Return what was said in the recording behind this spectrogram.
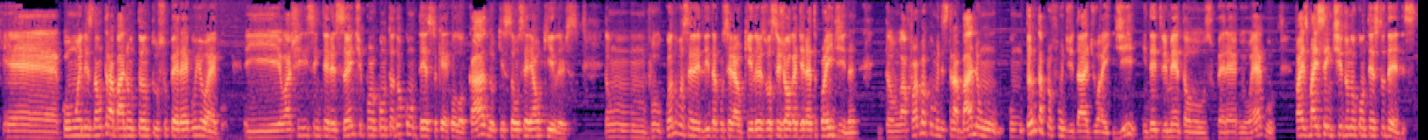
que é como eles não trabalham tanto o superego e o ego. E eu acho isso interessante por conta do contexto que é colocado, que são serial killers. Então, quando você lida com serial killers, você joga direto pro ID, né? Então, a forma como eles trabalham com tanta profundidade o ID, em detrimento ao superego e o ego, faz mais sentido no contexto deles.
